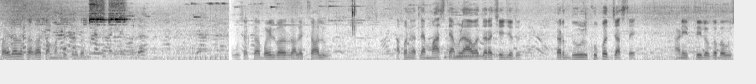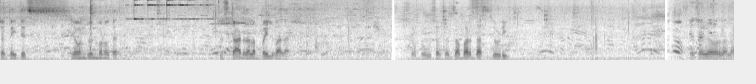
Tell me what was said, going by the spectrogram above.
बैलाचा सगळा सामान देतो बघू शकता बैल बाजार झाले चालू. आपण घातल्या मास्क त्यामुळे आवाज जरा चेंज होतो कारण धूळ खूपच जास्त आहे. आणि इथली लोक बघू शकता इथेच जेवण घेऊन बनवतात. तो स्टार्ट झाला बैल बाजार. So, बघू शकता जबरदस्त जोडी. त्याचा व्यवहार झाला.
